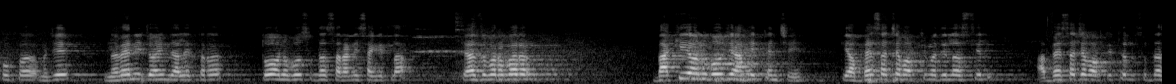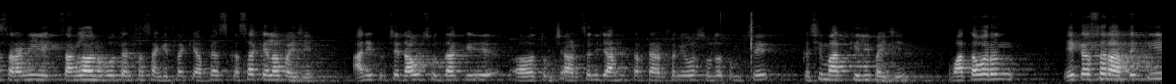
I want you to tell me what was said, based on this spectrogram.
खूप म्हणजे नव्याने जॉईन झाले तर तो अनुभव सुद्धा सरांनी सांगितला. त्याचबरोबर बाकी अनुभव जे आहेत त्यांचे की अभ्यासाच्या बाबतीमधील असतील अभ्यासाच्या बाबतीतील सुद्धा सरांनी एक चांगला अनुभव त्यांचा सांगितला की अभ्यास कसा केला पाहिजे. आणि तुमचे डाऊट सुद्धा की तुमच्या अडचणी ज्या आहेत तर त्या अडचणीवर सुद्धा तुमचे कशी मात केली पाहिजे. वातावरण एक असं राहते की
